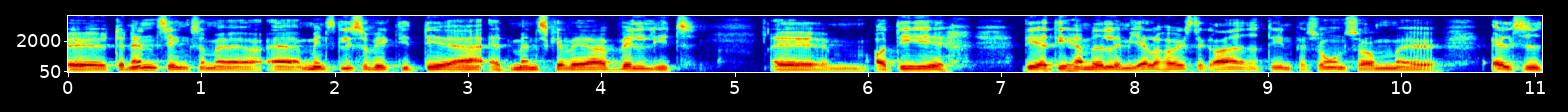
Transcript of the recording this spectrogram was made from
Øh, den anden ting, som er, er mindst lige så vigtigt, det er, at man skal være vældigt. Øh, Øhm, og det, det er det her medlem i allerhøjeste grad. Det er en person, som øh, altid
